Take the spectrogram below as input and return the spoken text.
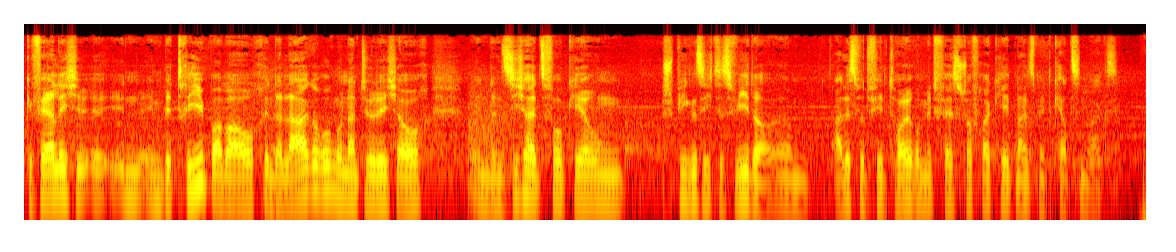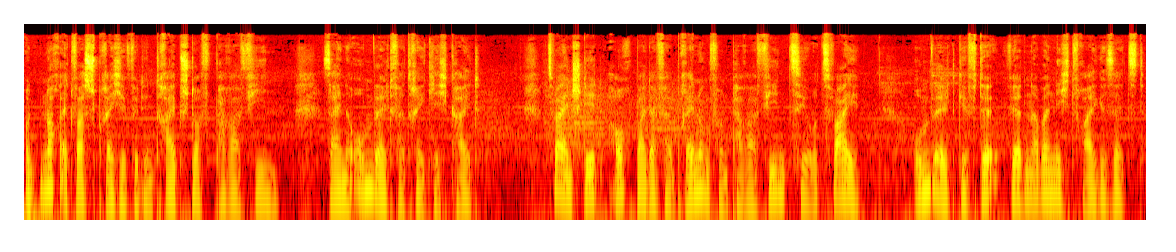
Gefährlich äh, in, im Betrieb, aber auch in der Lagerung und natürlich auch in den Sicherheitsvorkehrungen spiegelt sich das wieder. Ähm, alles wird viel teurer mit Feststoffraketen als mit Kerzenwachs. Und noch etwas spreche für den Treibstoff Paraffin, seine Umweltverträglichkeit. Zwar entsteht auch bei der Verbrennung von Paraffin CO2, Umweltgifte werden aber nicht freigesetzt.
